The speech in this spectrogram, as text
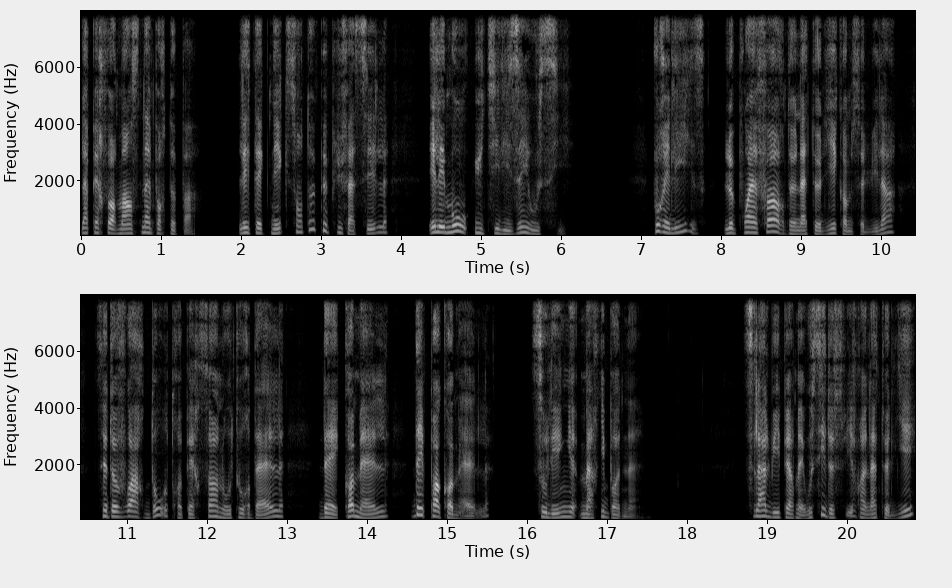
La performance n'importe pas. Les techniques sont un peu plus faciles et les mots utilisés aussi. Pour Élise, le point fort d'un atelier comme celui-là, c'est de voir d'autres personnes autour d'elle, des comme elle, des pas comme elle, souligne Marie Bonin. Cela lui permet aussi de suivre un atelier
